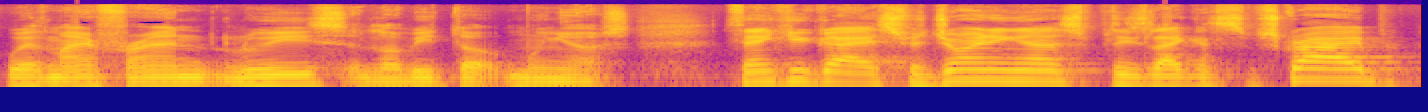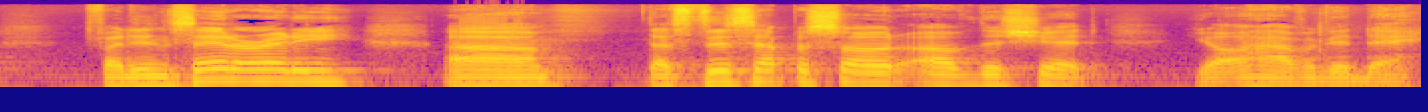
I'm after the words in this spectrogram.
with my friend Luis Lobito Munoz. Thank you guys for joining us. Please like and subscribe. If I didn't say it already, uh, that's this episode of The Shit. Y'all have a good day.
